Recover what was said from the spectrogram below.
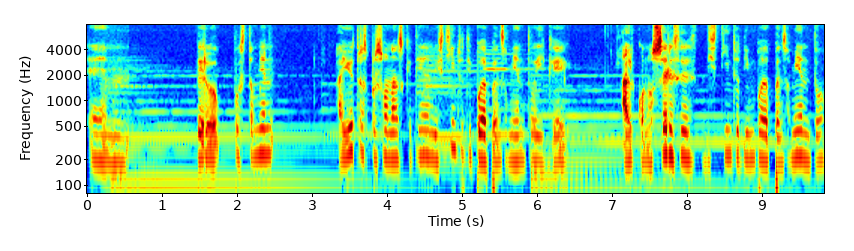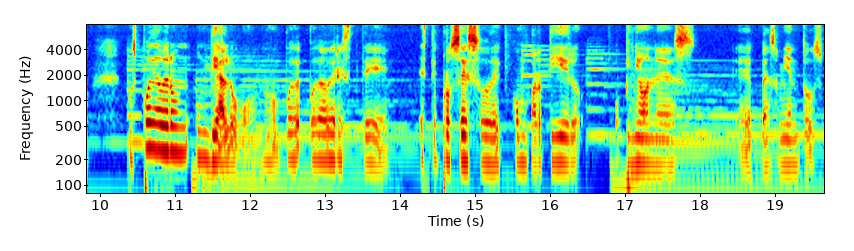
Em, pero pues también hay otras personas que tienen distinto tipo de pensamiento y que al conocer ese distinto tipo de pensamiento, pues puede haber un, diálogo, ¿no? Puede, puede haber este, este proceso de compartir opiniones, eh, pensamientos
